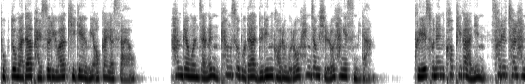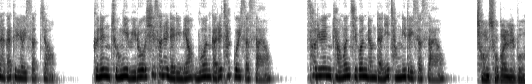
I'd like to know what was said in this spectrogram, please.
복도마다 발소리와 기계음이 엇갈렸어요. 한 병원장은 평소보다 느린 걸음으로 행정실로 향했습니다. 그의 손엔 커피가 아닌 서류철 하나가 들려 있었죠. 그는 종이 위로 시선을 내리며 무언가를 찾고 있었어요. 서류엔 병원 직원 명단이 정리돼 있었어요. 청소관리부.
